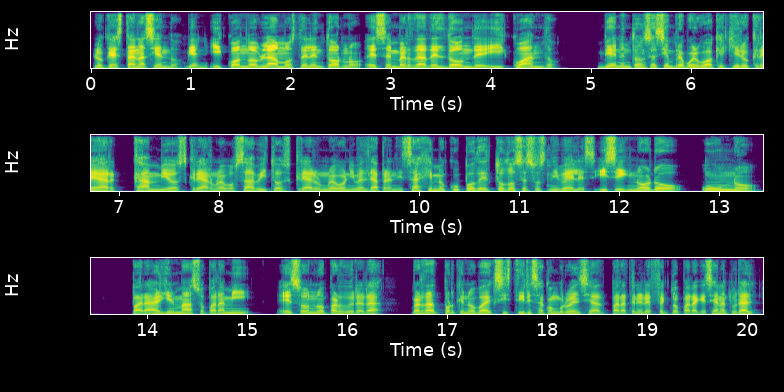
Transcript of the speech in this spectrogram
Lo que están haciendo. Bien, y cuando hablamos del entorno es en verdad el dónde y cuándo. Bien, entonces siempre vuelvo a que quiero crear cambios, crear nuevos hábitos, crear un nuevo nivel de aprendizaje. Me ocupo de todos esos niveles. Y si ignoro uno, para alguien más o para mí, eso no perdurará, ¿verdad? Porque no va a existir esa congruencia para tener efecto para que sea natural.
